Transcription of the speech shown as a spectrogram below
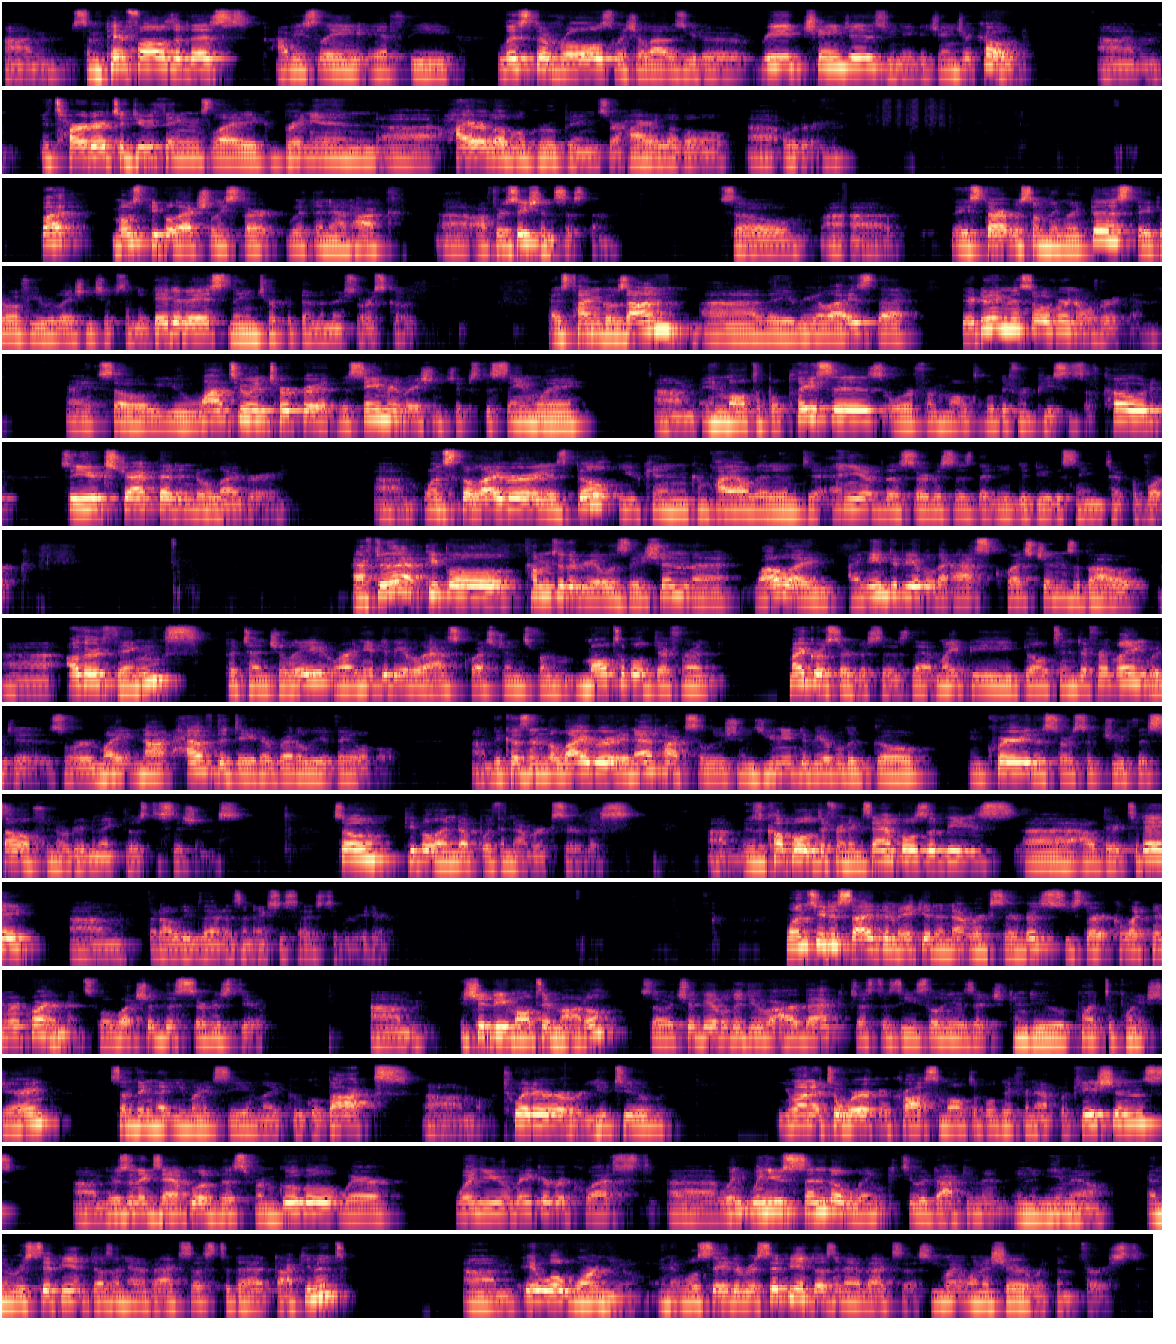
Um, some pitfalls of this, obviously, if the list of roles which allows you to read changes, you need to change your code. Um, it's harder to do things like bring in uh, higher level groupings or higher level uh, ordering. But most people actually start with an ad hoc uh, authorization system. So uh, they start with something like this, they throw a few relationships in a database and they interpret them in their source code. As time goes on, uh, they realize that they're doing this over and over again, right? So you want to interpret the same relationships the same way um, in multiple places or from multiple different pieces of code. So you extract that into a library. Um, once the library is built, you can compile that into any of the services that need to do the same type of work. After that, people come to the realization that, well, I, I need to be able to ask questions about uh, other things potentially, or I need to be able to ask questions from multiple different microservices that might be built in different languages or might not have the data readily available. Um, because in the library and ad hoc solutions, you need to be able to go and query the source of truth itself in order to make those decisions. So people end up with a network service. Um, there's a couple of different examples of these uh, out there today, um, but I'll leave that as an exercise to the reader. Once you decide to make it a network service, you start collecting requirements. Well, what should this service do? Um, it should be multi-model, so it should be able to do RBAC just as easily as it can do point-to-point -point sharing, something that you might see in like Google Docs, um, or Twitter, or YouTube. You want it to work across multiple different applications. Um, there's an example of this from Google where when you make a request, uh, when, when you send a link to a document in an email and the recipient doesn't have access to that document, um, it will warn you and it will say the recipient doesn't have access. You might want to share it with them first.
